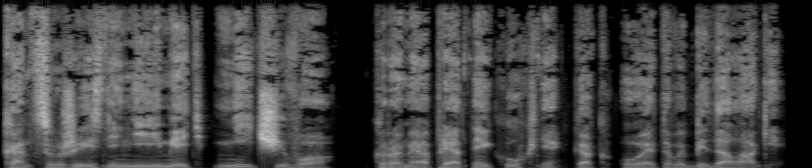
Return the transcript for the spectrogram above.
к концу жизни не иметь ничего, кроме опрятной кухни, как у этого бедолаги.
